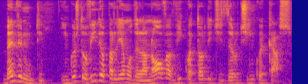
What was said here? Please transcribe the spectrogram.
Benvenuti, in questo video parliamo della nova V1405 CAS.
